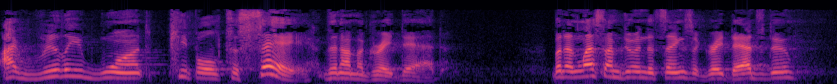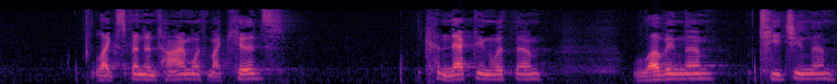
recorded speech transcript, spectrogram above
I really want people to say that I'm a great dad. But unless I'm doing the things that great dads do, like spending time with my kids, connecting with them, loving them, teaching them,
